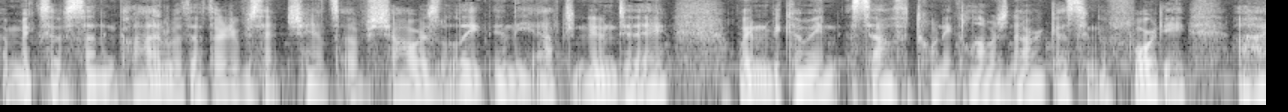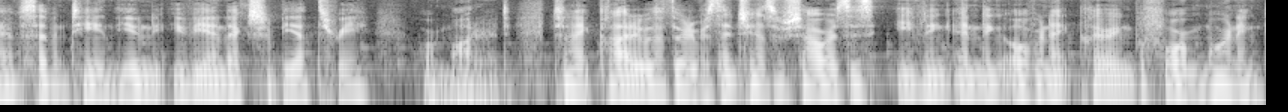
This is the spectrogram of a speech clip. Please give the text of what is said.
A mix of sun and cloud with a 30% chance of showers late in the afternoon today. Wind becoming south 20 kilometers an hour, gusting to 40, a high of 17. The UV index should be at 3 or moderate. Tonight, cloudy with a 30% chance of showers this evening, ending overnight, clearing before morning.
